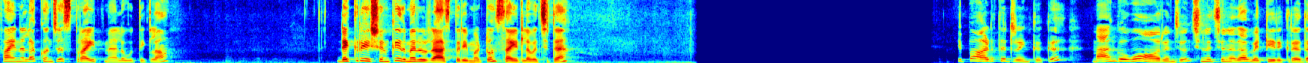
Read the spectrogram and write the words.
ஃபைனலாக கொஞ்சம் ஸ்ப்ரைட் மேலே ஊற்றிக்கலாம் டெக்கரேஷனுக்கு இது மாதிரி ஒரு ராஸ்பெரி மட்டும் சைடில் வச்சுட்டேன். இப்போ அடுத்த ட்ரிங்க்குக்கு மேங்கோவும் ஆரஞ்சும் சின்ன சின்னதாக வெட்டி இருக்கிறத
